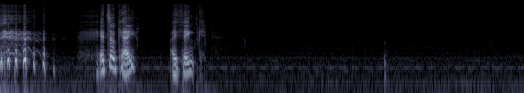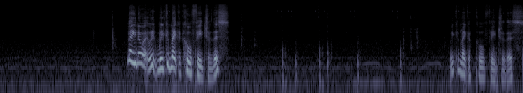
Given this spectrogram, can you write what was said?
it's okay, I think. No, you know what? We, we could make a cool feature of this. We could make a cool feature of this.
